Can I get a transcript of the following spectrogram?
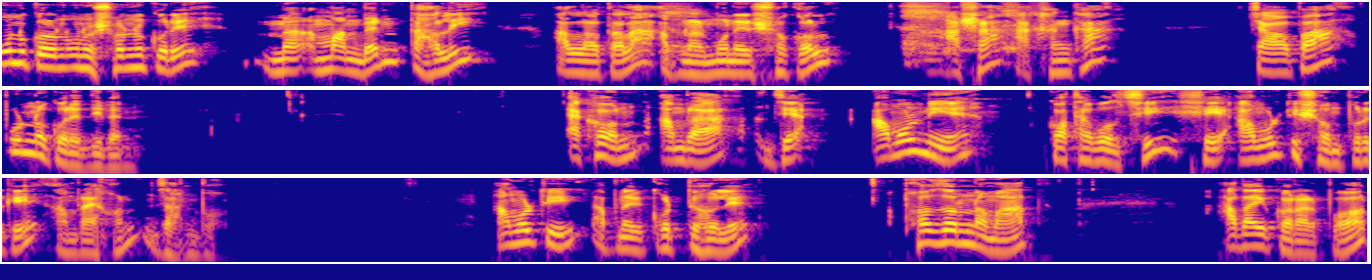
অনুকরণ অনুসরণ করে মানবেন, তাহলেই আল্লাহ তালা আপনার মনের সকল আশা, আকাঙ্ক্ষা চাওয়া পাওয়া পূর্ণ করে দিবেন। এখন আমরা যে আমল নিয়ে কথা বলছি, সেই আমলটি সম্পর্কে আমরা এখন জানব। আমলটি আপনাকে করতে হলে ফজর নামাজ আদায় করার পর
